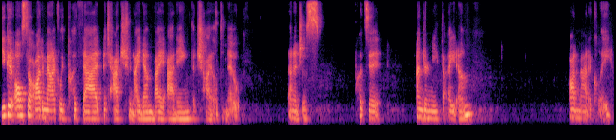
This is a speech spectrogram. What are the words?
You could also automatically put that attached to an item by adding the child note. Then it just puts it underneath the item automatically.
